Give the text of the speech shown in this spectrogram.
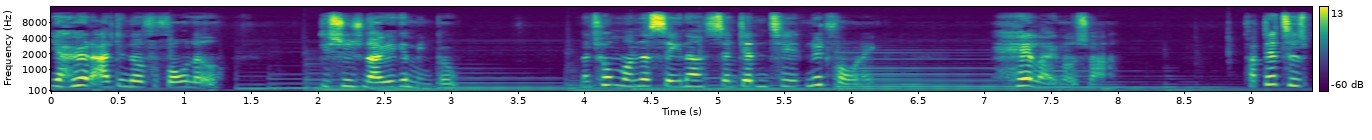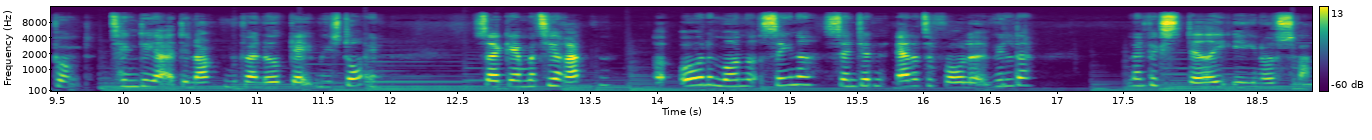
Jeg hørte aldrig noget fra forlaget. De synes nok ikke at min bog. Men to måneder senere sendte jeg den til et nyt forlag. Heller ikke noget svar. Fra det tidspunkt tænkte jeg, at det nok måtte være noget galt med historien, så jeg gav mig til at rette den, og 8 måneder senere sendte jeg den atter til forlaget Vilda, men fik stadig ikke noget svar.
